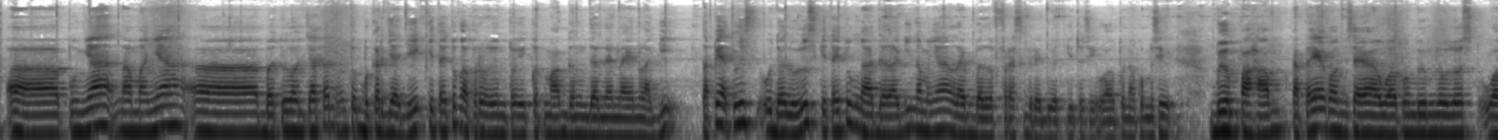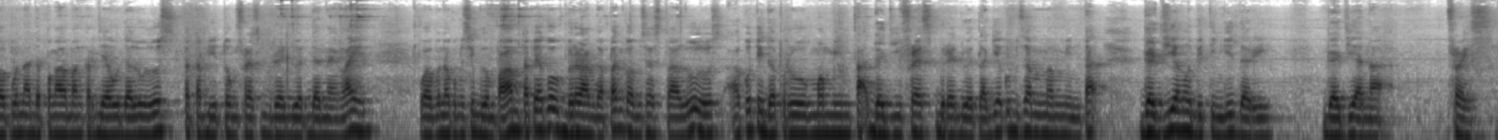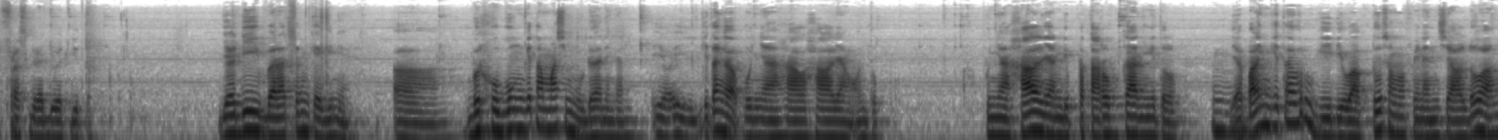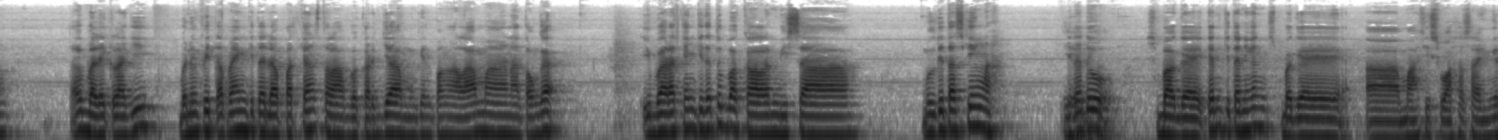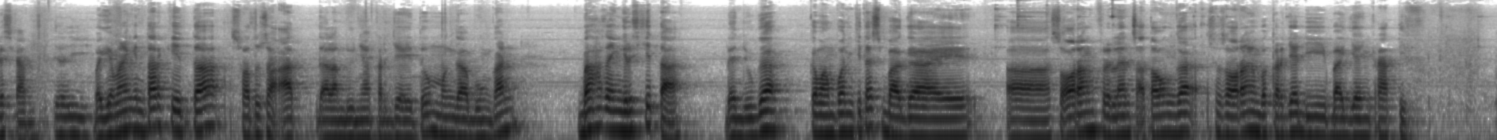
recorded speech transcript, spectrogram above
eh, punya namanya eh, batu loncatan untuk bekerja. Jadi kita itu nggak perlu untuk ikut magang dan lain-lain lagi. Tapi at least udah lulus kita itu nggak ada lagi namanya label fresh graduate gitu sih. Walaupun aku masih belum paham. Katanya kalau misalnya walaupun belum lulus, walaupun ada pengalaman kerja udah lulus, tetap dihitung fresh graduate dan lain-lain. Walaupun aku masih belum paham, tapi aku beranggapan kalau misalnya setelah lulus, aku tidak perlu meminta gaji fresh graduate lagi. Aku bisa meminta gaji yang lebih tinggi dari gaji anak fresh fresh graduate gitu. jadi ibaratkan kayak gini ya eh, berhubung kita masih muda nih kan Yoi. kita nggak punya hal-hal yang untuk punya hal yang dipertaruhkan gitu loh. Ya paling kita rugi di waktu sama finansial doang. Tapi balik lagi benefit apa yang kita dapatkan setelah bekerja mungkin pengalaman atau enggak ibaratkan kita tuh bakalan bisa multitasking lah. Kita tuh sebagai kan kita ini kan sebagai eh, mahasiswa sastra Inggris kan Yoi. Bagaimana ntar kita suatu saat dalam dunia kerja itu menggabungkan bahasa Inggris kita dan juga kemampuan kita sebagai uh, seorang freelance atau enggak seseorang yang bekerja di bagian kreatif.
